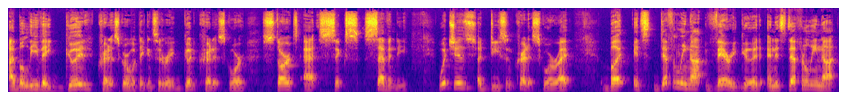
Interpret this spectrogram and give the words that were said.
I believe a good credit score, what they consider a good credit score, starts at 670, which is a decent credit score, right? But it's definitely not very good and it's definitely not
